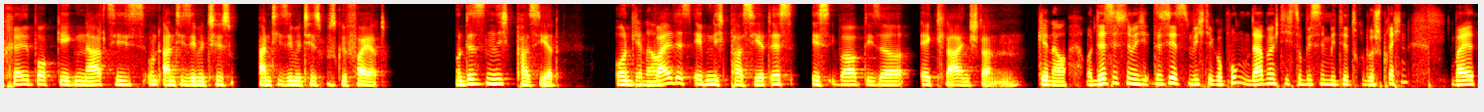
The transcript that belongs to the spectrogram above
Prellbock gegen Nazis und Antisemitismus, Antisemitismus gefeiert. Und das ist nicht passiert. Und genau. weil das eben nicht passiert ist, ist überhaupt dieser Eklat entstanden. Genau. Und das ist nämlich, das ist jetzt ein wichtiger Punkt. Und da möchte ich so ein bisschen mit dir drüber sprechen, weil,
